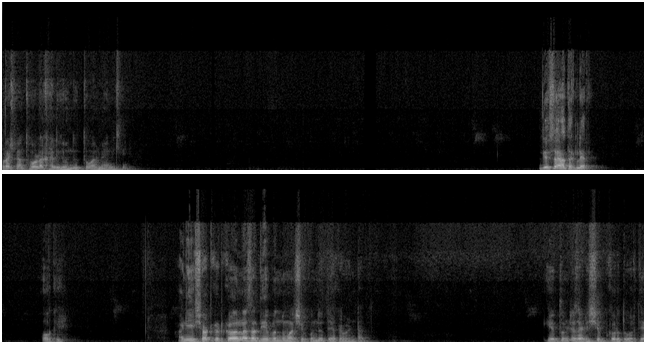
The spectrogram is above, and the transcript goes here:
प्रश्न थोडा खाली घेऊन देतो तुम्हाला मी आणखी. दिसतं आता क्लिअर ओके आणि शॉर्टकट कळलं नसेल हे पण तुम्हाला शिकून देतो एका मिनटात. हे तुमच्यासाठी शिफ्ट करतो वरती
